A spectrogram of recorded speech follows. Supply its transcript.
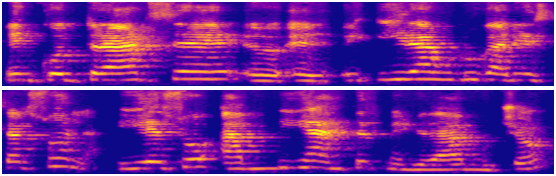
encontrarse, eh, eh, ir a un lugar y estar sola. Y eso a mí antes me ayudaba mucho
